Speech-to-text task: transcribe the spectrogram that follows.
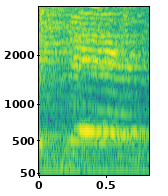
desespero.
